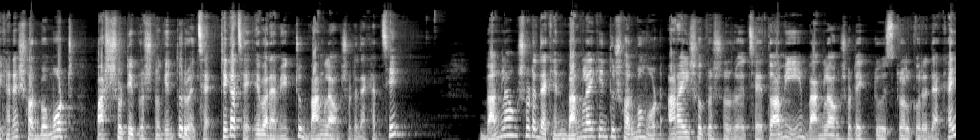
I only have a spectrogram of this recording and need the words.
এখানে সর্বমোট পাঁচশোটি প্রশ্ন কিন্তু রয়েছে। ঠিক আছে, এবার আমি একটু বাংলা অংশটা দেখাচ্ছি। বাংলা অংশটা দেখেন, বাংলায় কিন্তু সর্বমোট আড়াইশো প্রশ্ন রয়েছে। তো আমি বাংলা অংশটা একটু স্ক্রল করে দেখাই।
